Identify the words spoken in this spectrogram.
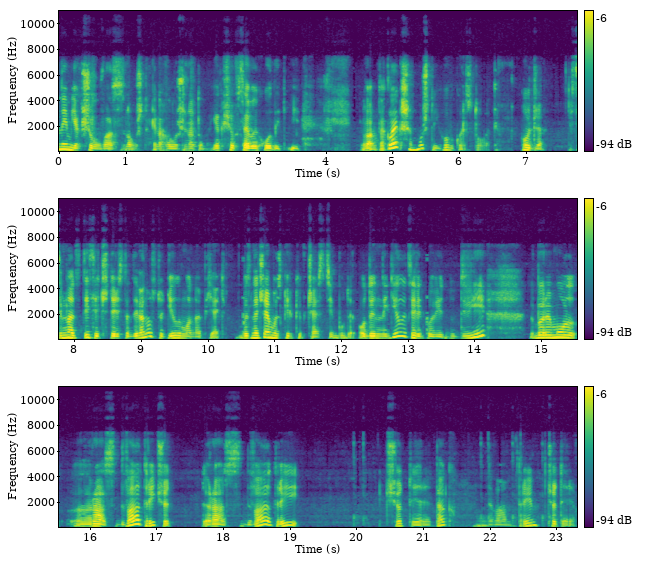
ним, якщо у вас, знову ж таки, наголошую на тому, якщо все виходить і вам так легше, можете його використовувати. Отже, 17490 ділимо на 5. Визначаємо, скільки в часті буде. Один не ділиться, відповідно, 2. Беремо раз, два, три, чотири. Раз, два, три, чотири. Так? Два, три, чотири.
